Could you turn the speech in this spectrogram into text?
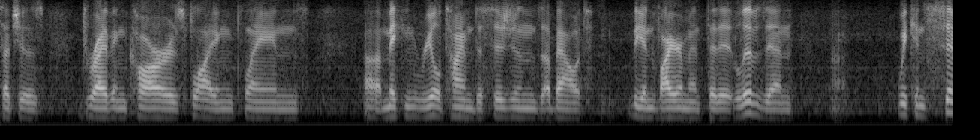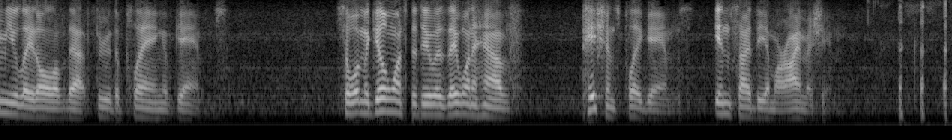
such as driving cars, flying planes, uh, making real time decisions about the environment that it lives in. Uh, we can simulate all of that through the playing of games. So, what McGill wants to do is they want to have patients play games inside the MRI machine.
